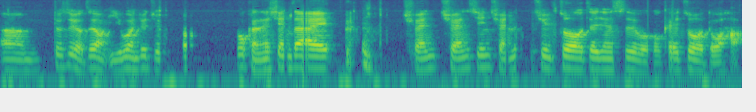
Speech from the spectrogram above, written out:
嗯，就是有这种疑问，就觉得我可能现在 全全心全力去做这件事，我我可以做多好。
